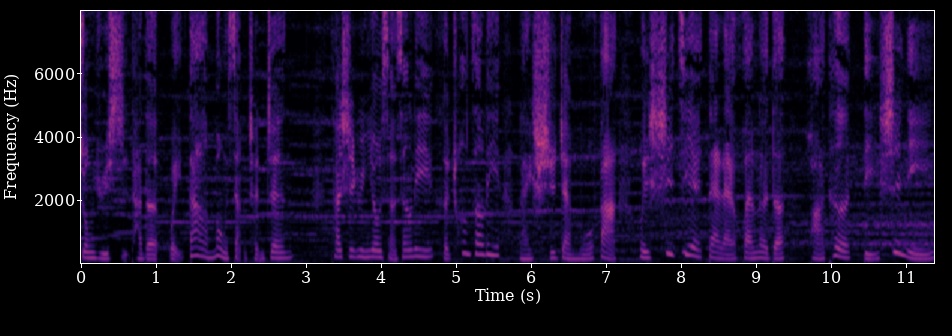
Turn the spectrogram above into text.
终于使他的伟大梦想成真。他是运用想象力和创造力来施展魔法，为世界带来欢乐的华特迪士尼。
